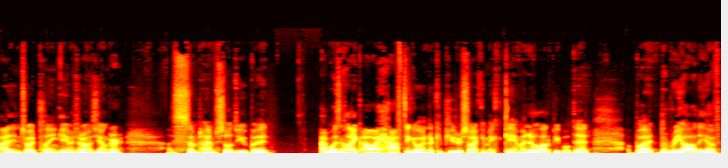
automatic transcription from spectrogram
I enjoyed playing games when I was younger. I sometimes still do, but I wasn't like, oh, I have to go into computer so I can make a game. I know a lot of people did, but the reality of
